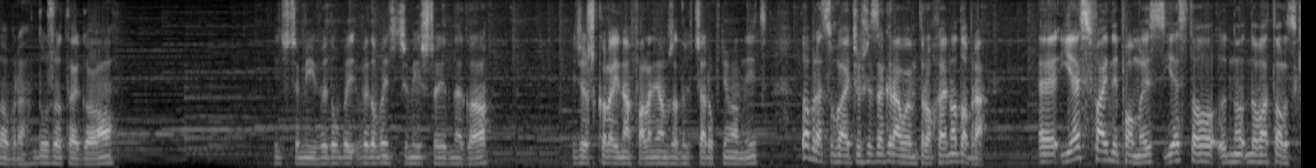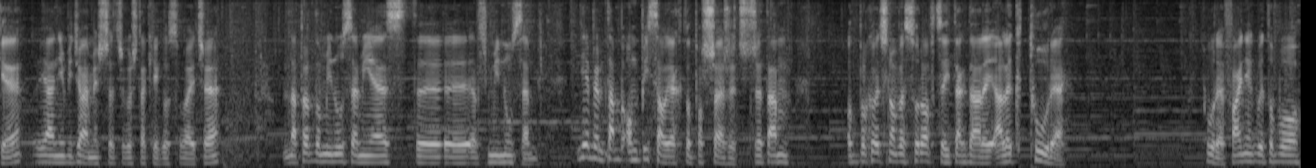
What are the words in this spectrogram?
Dobra, dużo tego. Idźcie mi, wydobędźcie mi jeszcze jednego. Idzie już kolejna fala, nie mam żadnych czarów, nie mam nic. Dobra, słuchajcie, już się zagrałem trochę, no dobra. E, Jest fajny pomysł, jest to no, nowatorskie. Ja nie widziałem jeszcze czegoś takiego, słuchajcie. Na pewno minusem jest. Yy, znaczy minusem. Nie wiem, tam on pisał, jak to poszerzyć, że tam odblokować nowe surowce i tak dalej, ale które? Które? Fajnie, jakby to było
